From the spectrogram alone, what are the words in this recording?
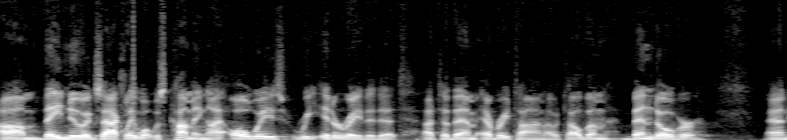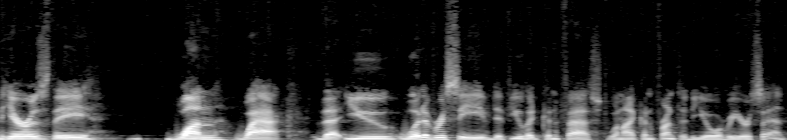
um, they knew exactly what was coming, I always reiterated it uh, to them every time. I would tell them, bend over, and here is the one whack that you would have received if you had confessed when I confronted you over your sin.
